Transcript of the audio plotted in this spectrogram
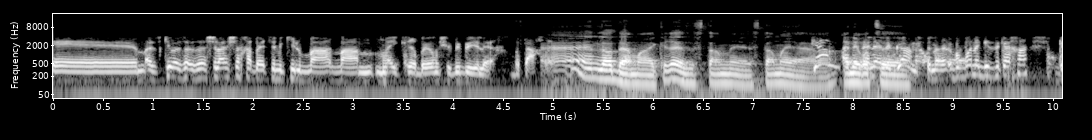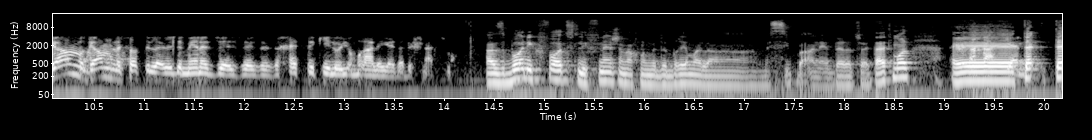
אה, אז כאילו, אז השאלה שלך בעצם היא כאילו, מה, יקרה ביום שביבי ילך, בתכל'ס? אני לא יודע מה יקרה, זה סתם, אה, סתם היה, כן, אני רוצה... גם, בוא נגיד זה ככה, גם, גם לנסות לדמיין את זה, זה, זה, זה חצי כאילו יומרה לידע בפני עצמו. אז בוא נקפוץ לפני שאנחנו מדברים על המסיבה הנהדרת שהייתה אתמול. אה, כן.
